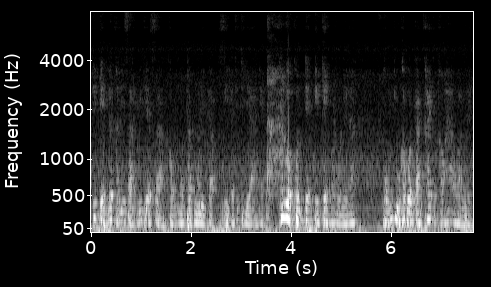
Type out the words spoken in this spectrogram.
ที่เก่งเรื่องคณิตศาสตร์วิทยาศาสตร์ของนนทบุรีกับศรีอยุธยาเนี่ยเขารวมคนเด็กเก่งๆมาหมดเลยนะ ผมอยู่ขบวนการค่ายกับเขาห้าวันเลย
